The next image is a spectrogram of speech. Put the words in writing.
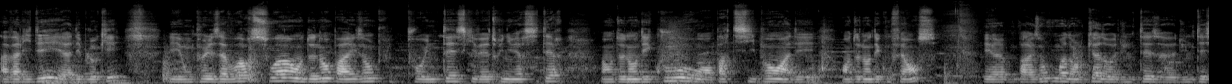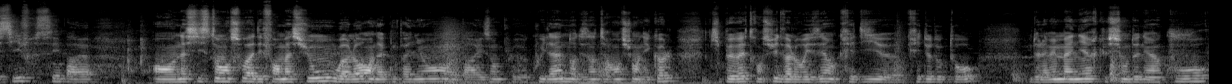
valider et à débloquer. Et on peut les avoir soit en donnant, par exemple, pour une thèse qui va être universitaire, en donnant des cours ou en participant à des, en donnant des conférences. Et euh, par exemple, moi, dans le cadre d'une thèse, d'une thèse CIFRE, c'est en assistant soit à des formations ou alors en accompagnant, euh, par exemple, Quillan dans des interventions en école qui peuvent être ensuite valorisées en crédits, euh, doctoraux, de la même manière que si on donnait un cours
